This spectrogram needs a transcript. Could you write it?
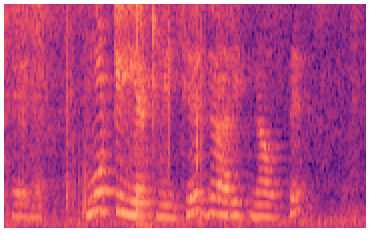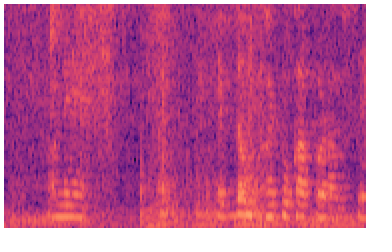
છે ને. મોટી એટલી છે જો આ રીતના આવશે. અને એકદમ ઘાટું કાપડ આવશે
